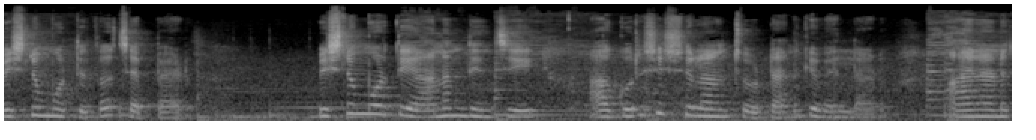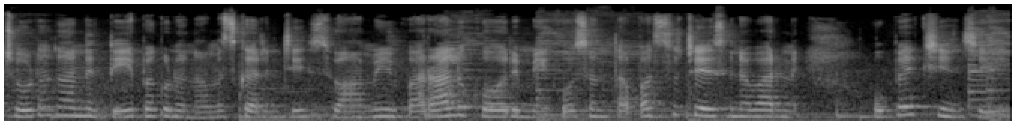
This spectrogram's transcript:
విష్ణుమూర్తితో చెప్పాడు. విష్ణుమూర్తి ఆనందించి ఆ గురు శిష్యులను చూడడానికి వెళ్ళాడు. ఆయనను చూడగానే దీపకుడు నమస్కరించి స్వామి వరాలు కోరి మీకోసం తపస్సు చేసిన వారిని ఉపేక్షించి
